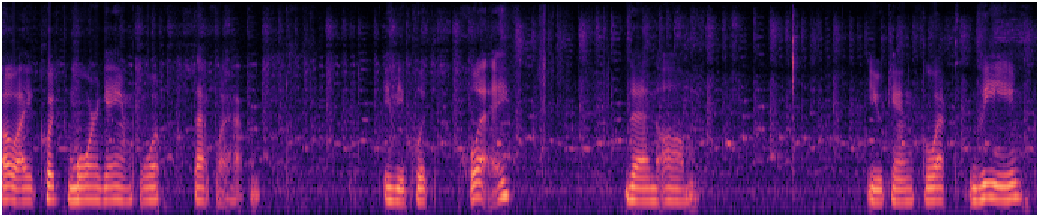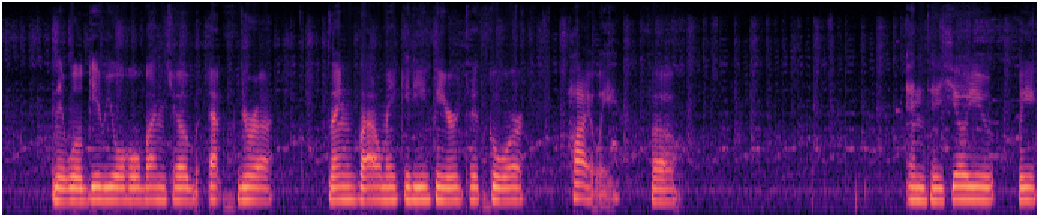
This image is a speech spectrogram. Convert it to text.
Oh, I clicked more games. Whoops, that's what happened. If you click play, then um, you can collect these, and it will give you a whole bunch of extra things that'll make it easier to score highly. So, and to show you the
